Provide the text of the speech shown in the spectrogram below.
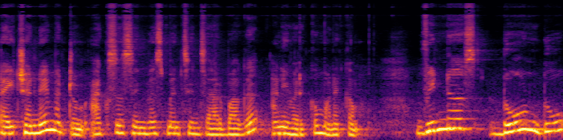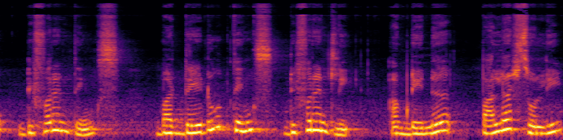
டை சென்னை மற்றும் ஆக்சிஸ் இன்வெஸ்ட்மெண்ட்ஸின் சார்பாக அனைவருக்கும் வணக்கம். Winners don't do different things but they do things differently அப்படின்னு பலர் சொல்லி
